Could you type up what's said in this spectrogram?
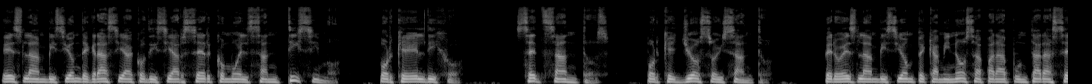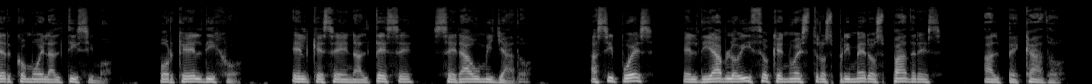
Es la ambición de gracia codiciar ser como el Santísimo, porque Él dijo, Sed santos, porque yo soy santo. Pero es la ambición pecaminosa para apuntar a ser como el Altísimo, porque Él dijo, El que se enaltece será humillado. Así pues, el diablo hizo que nuestros primeros padres al pecado.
